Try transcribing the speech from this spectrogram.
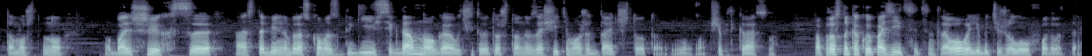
потому что, ну, больших с а, стабильным броском из дуги всегда много, учитывая то, что он и в защите может дать что-то. Ну, вообще прекрасно. Вопрос на какой позиции, центрового либо тяжелого форварда?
